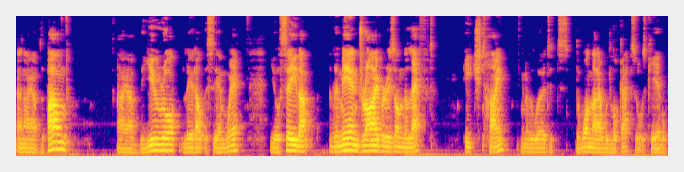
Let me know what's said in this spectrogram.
and I have the pound, I have the euro laid out the same way. You'll see that the main driver is on the left each time. In other words, it's the one that I would look at. So it's cable,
